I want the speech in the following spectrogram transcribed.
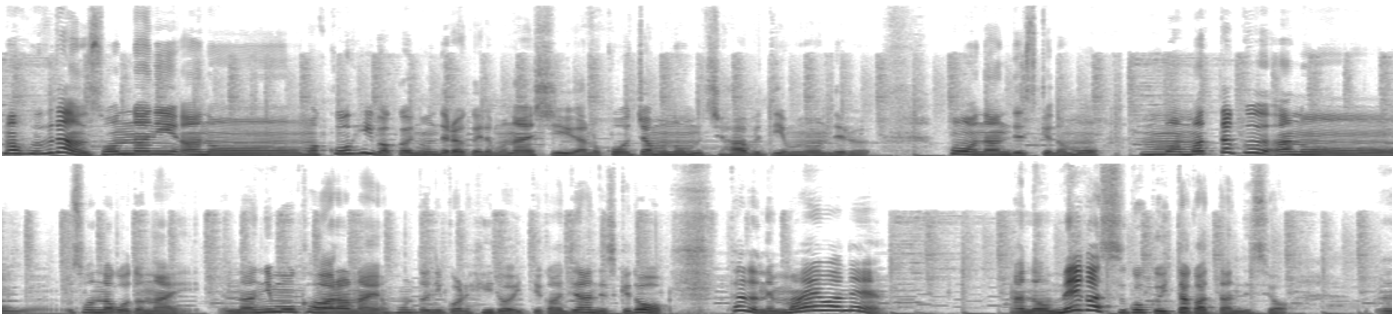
まあ普段そんなに、あのーまあ、コーヒーばっかり飲んでるわけでもないしあの紅茶も飲むしハーブティーも飲んでる方なんですけども、まあ、全く、あのーそんなことない。何も変わらない。本当にこれひどいって感じなんですけどただね前はねあの目がすごく痛かったんですよ。うん、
